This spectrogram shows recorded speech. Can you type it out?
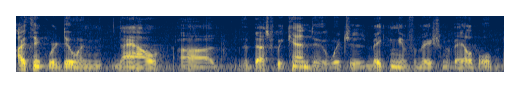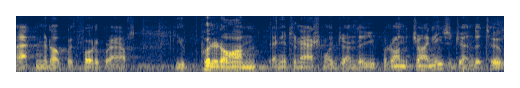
I think we're doing now uh, the best we can do, which is making information available, backing it up with photographs. You put it on an international agenda, you put it on the Chinese agenda too.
